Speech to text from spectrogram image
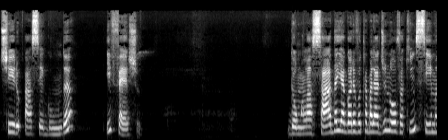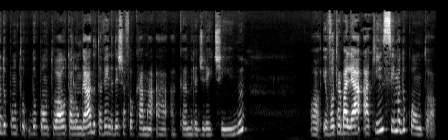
tiro a segunda e fecho dou uma laçada e agora eu vou trabalhar de novo aqui em cima do ponto, do ponto alto alongado, tá vendo? Deixa focar a, a câmera direitinho. Ó, eu vou trabalhar aqui em cima do ponto, ó.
